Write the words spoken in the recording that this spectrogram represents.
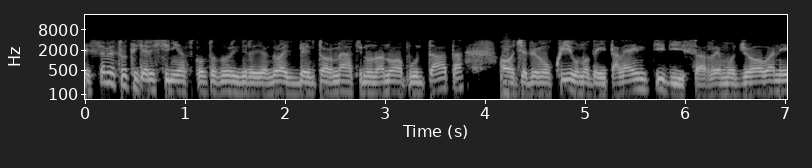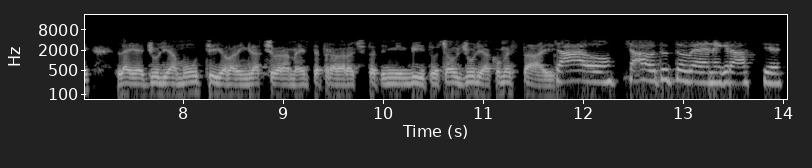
E salve a tutti carissimi ascoltatori di Radio Android, bentornati in una nuova puntata. Oggi abbiamo qui uno dei talenti di Sanremo Giovani, lei è Giulia Mutti, io la ringrazio veramente per aver accettato il mio invito. Ciao Giulia, come stai? Ciao, ciao, tutto bene, grazie.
